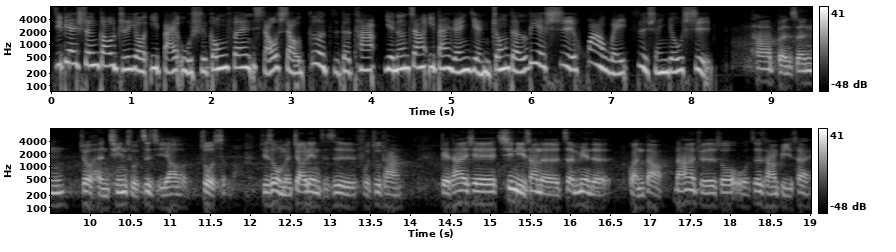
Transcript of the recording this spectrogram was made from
即便身高只有一百五十公分，小小个子的他，也能将一般人眼中的劣势化为自身优势。他本身就很清楚自己要做什么，其实我们教练只是辅助他，给他一些心理上的正面的管道，让他觉得说我这场比赛，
